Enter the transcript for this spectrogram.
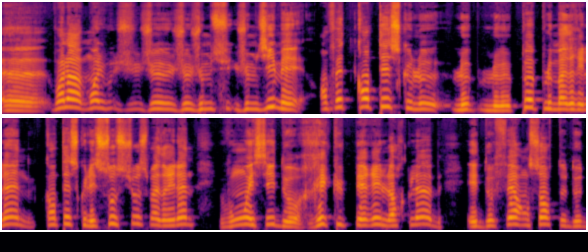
Euh, voilà, moi, je, je, je, je me suis, je me dis, mais en fait, quand est-ce que le, le, le peuple madrilène, quand est-ce que les socios madrilènes vont essayer de récupérer leur club et de faire en sorte de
